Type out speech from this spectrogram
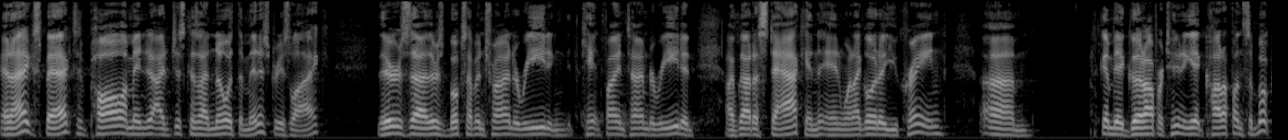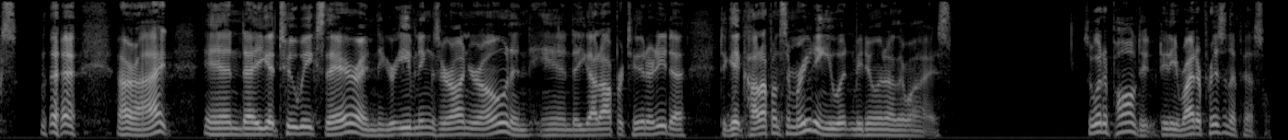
And I expect Paul, I mean, I, just because I know what the ministry is like, there's uh, there's books I've been trying to read and can't find time to read, and I've got a stack. And, and when I go to Ukraine, um, it's going to be a good opportunity to get caught up on some books. All right, and uh, you get two weeks there, and your evenings are on your own, and and you got opportunity to to get caught up on some reading you wouldn't be doing otherwise. So what did Paul do? Did he write a prison epistle?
